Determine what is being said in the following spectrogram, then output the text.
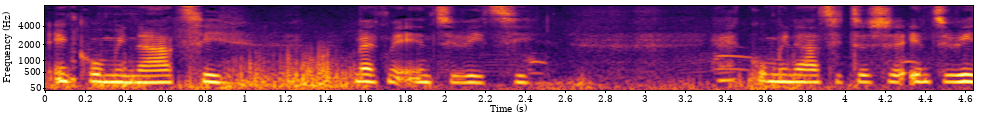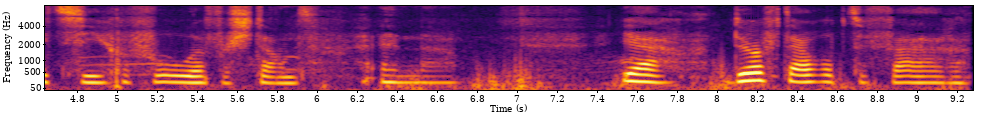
in combinatie met mijn intuïtie. Een combinatie tussen intuïtie, gevoel en verstand. En uh, ja, durf daarop te varen.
